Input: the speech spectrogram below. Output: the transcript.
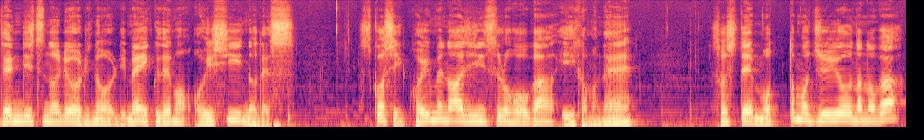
前日の料理のリメイクでも美味しいのです。少し濃いめの味にする方がいいかもね。そして最も重要なのが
